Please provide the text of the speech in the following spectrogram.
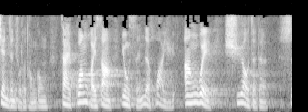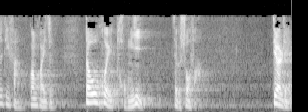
见证主的同工，在关怀上用神的话语安慰需要者的尸体反关怀者，都会同意这个说法。第二点，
